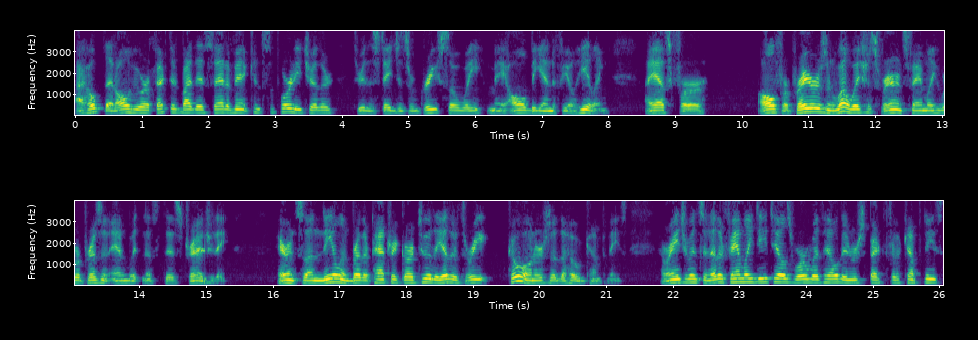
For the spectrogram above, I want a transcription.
I hope that all who are affected by this sad event can support each other through the stages of grief so we may all begin to feel healing. I ask for all for prayers and well wishes for Aaron's family who were present and witnessed this tragedy. Aaron's son Neil and brother Patrick are two of the other three co owners of the Hogue companies. Arrangements and other family details were withheld in respect for the company's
